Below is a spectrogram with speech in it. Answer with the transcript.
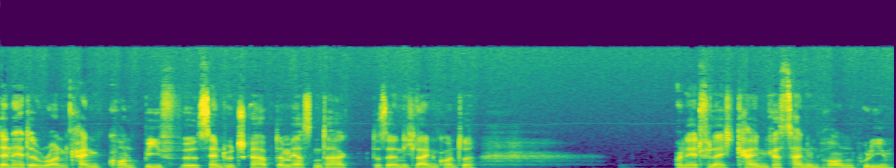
Dann hätte Ron kein Corned Beef äh, Sandwich gehabt am ersten Tag, das er nicht leiden konnte. Und er hätte vielleicht keinen kastanienbraunen Pulli.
